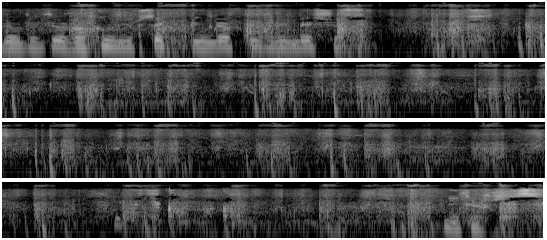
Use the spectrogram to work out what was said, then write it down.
Yorucu, rakım yüksek 1400-1500. Ne göreceğiz?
